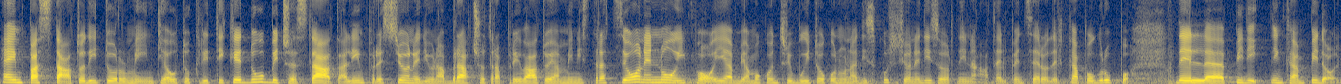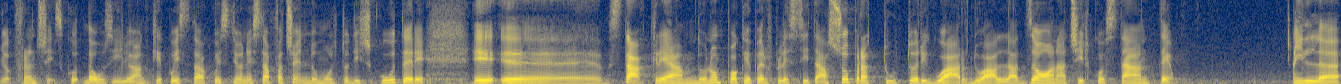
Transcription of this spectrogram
è impastato di tormenti, autocritiche e dubbi. C'è stata l'impressione di un abbraccio tra privato e amministrazione. Noi poi abbiamo contribuito con una discussione disordinata. Il pensiero del capogruppo del PD in Campidoglio, Francesco D'Ausilio. Anche questa questione sta facendo molto discutere essere e eh, sta creando non poche perplessità, soprattutto riguardo alla zona circostante il,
